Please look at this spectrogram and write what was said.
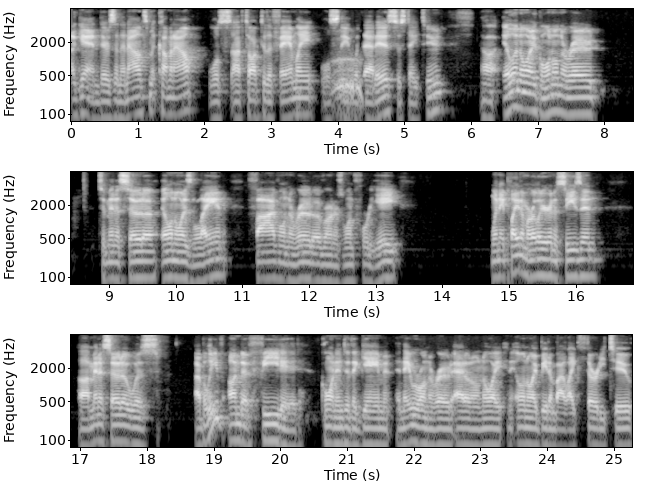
again, there's an announcement coming out. We'll. I've talked to the family. We'll see what that is. So stay tuned. Uh, Illinois going on the road to Minnesota. Illinois is laying five on the road. Over unders 148. When they played them earlier in the season, uh, Minnesota was, I believe, undefeated going into the game, and they were on the road at Illinois, and Illinois beat them by like 32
